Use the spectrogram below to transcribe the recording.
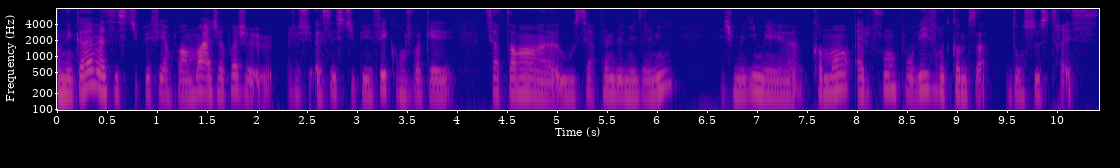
on est quand même assez stupéfait. Enfin, moi, à chaque fois, je, je suis assez stupéfait quand je vois certains euh, ou certaines de mes amies. Et je me dis, mais euh, comment elles font pour vivre comme ça, dans ce stress?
